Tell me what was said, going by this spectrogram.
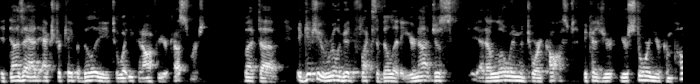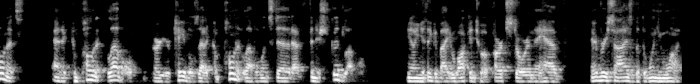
it does add extra capability to what you can offer your customers. But uh, it gives you a real good flexibility. You're not just at a low inventory cost because you're you're storing your components at a component level or your cables at a component level instead of a finished good level. You know, you think about you walk into a parts store and they have every size but the one you want.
